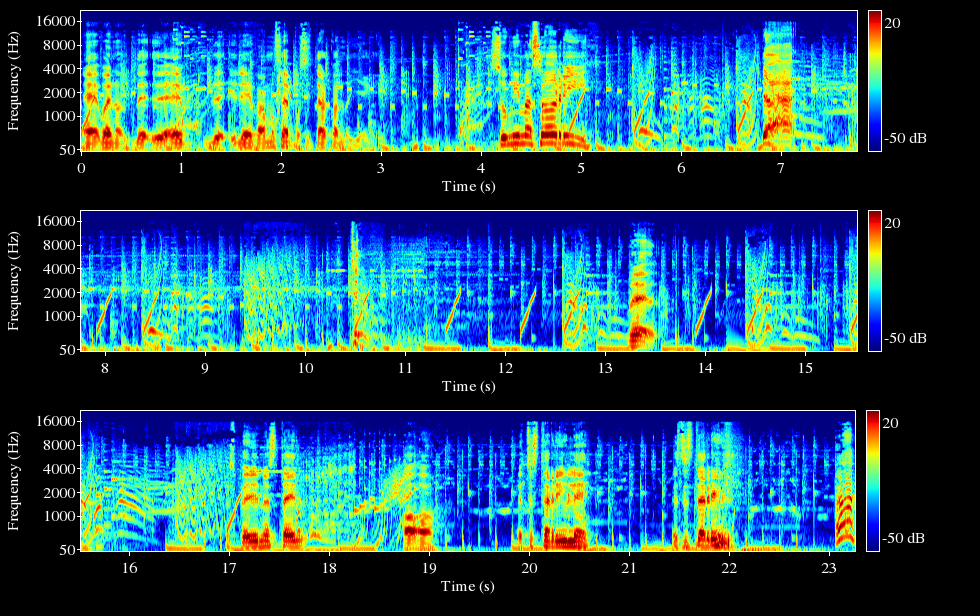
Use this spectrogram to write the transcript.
Eh, bueno, de- de- le vamos a depositar cuando llegue. Sumi Masori. Ah. Espero y no estén. Oh, oh. Esto es terrible. Esto es terrible. ¡Ah!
